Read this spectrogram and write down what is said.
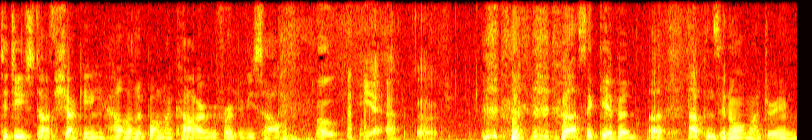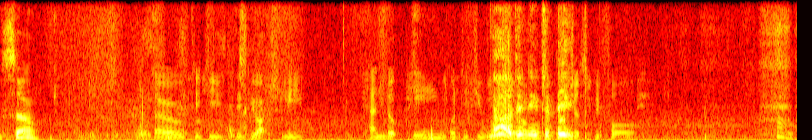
did you start shagging Helena Bonham Carter in front of yourself? well, yeah, but That's a given. Uh, happens in all my dreams. So So did you did you actually end up peeing, or did you? No, I didn't need to pee. just before. Oh,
